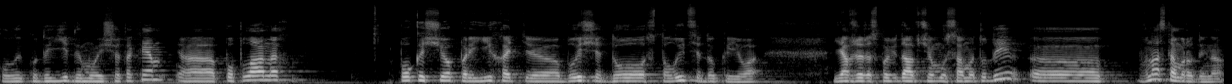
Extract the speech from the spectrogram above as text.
коли, куди їдемо і що таке. Е, По планах поки що переїхати е, ближче до столиці, до Києва. Я вже розповідав, чому саме туди. Е, В нас там родина.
